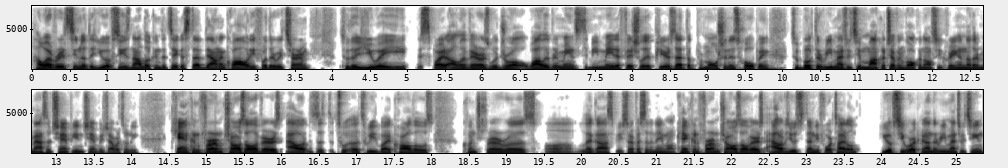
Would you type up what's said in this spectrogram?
However, it seems that the UFC is not looking to take a step down in quality for the return to the UAE despite Oliveira's withdrawal. While it remains to be made official, it appears that the promotion is hoping to book the rematch between Makhachev and Volkanovski, creating another massive champion championship opportunity. Can confirm Charles Oliveira is out. It's a, a tweet by Carlos Contreras uh, Legaspi. Sorry if I said the name wrong. Can confirm Charles Oliveira is out of UFC 94 title. UFC working on the rematch between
